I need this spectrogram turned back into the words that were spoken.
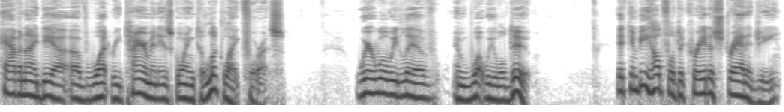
have an idea of what retirement is going to look like for us. Where will we live and what we will do? It can be helpful to create a strategy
